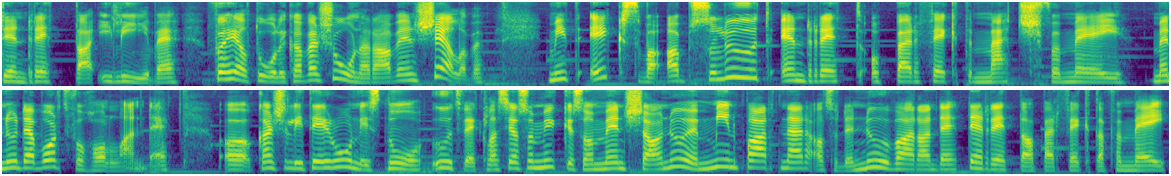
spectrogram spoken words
den rätta i livet för helt olika versioner av en själv. Mitt ex var absolut en rätt och perfekt match för mig, men under vårt förhållande, och kanske lite ironiskt nog, utvecklas jag så mycket som människa och nu är min partner, alltså den nuvarande, den rätta och perfekta för mig.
